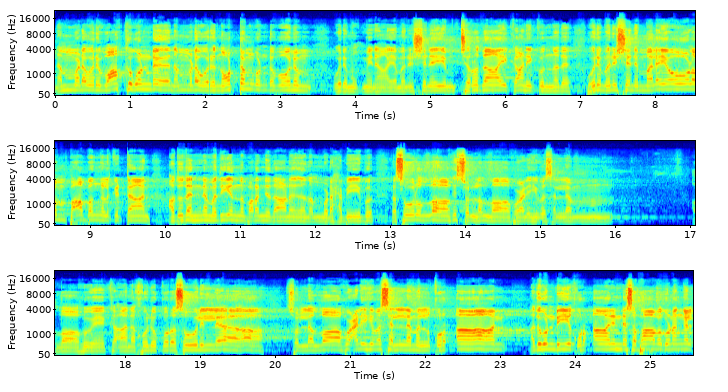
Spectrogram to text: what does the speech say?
നമ്മുടെ ഒരു വാക്കുകൊണ്ട് നമ്മുടെ ഒരു നോട്ടം കൊണ്ട് പോലും ഒരു മുഗ്മിനായ മനുഷ്യനെയും ചെറുതായി കാണിക്കുന്നത് ഒരു മനുഷ്യന് മലയോളം പാപങ്ങൾ കിട്ടാൻ അതുതന്നെ മതിയെന്ന് പറഞ്ഞതാണ് നമ്മുടെ ഹബീബ് റസൂലുല്ലാഹി സ്വല്ലല്ലാഹു അലൈഹി വസല്ലം. അള്ളാഹുവേ കാന ഖുലുഖു റസൂലില്ലാ സ്വല്ലല്ലാഹു അലൈഹി വസല്ലം അൽ ഖുർആൻ. അതുകൊണ്ട് ഈ ഖുർആനിന്റെ സ്വഭാവ ഗുണങ്ങൾ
